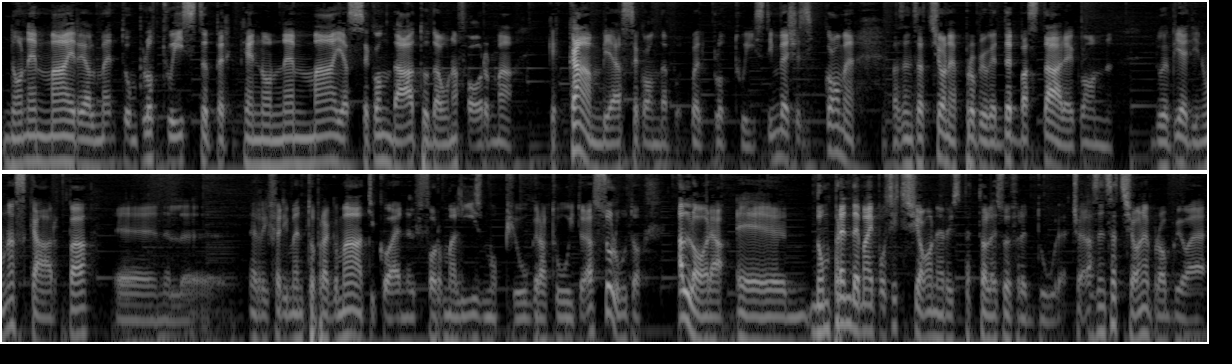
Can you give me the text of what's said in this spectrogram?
non è mai realmente un plot twist perché non è mai assecondato da una forma che cambia a seconda quel plot twist. Invece, siccome la sensazione è proprio che debba stare con due piedi in una scarpa, eh, nel, nel riferimento pragmatico e nel formalismo più gratuito e assoluto, allora eh, non prende mai posizione rispetto alle sue freddure. Cioè la sensazione proprio è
